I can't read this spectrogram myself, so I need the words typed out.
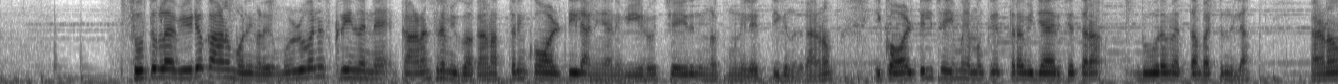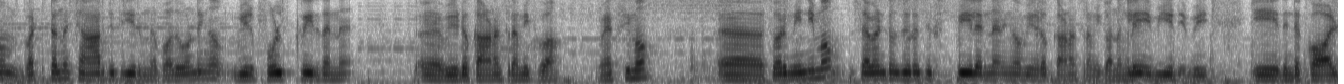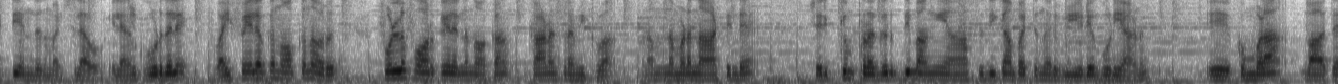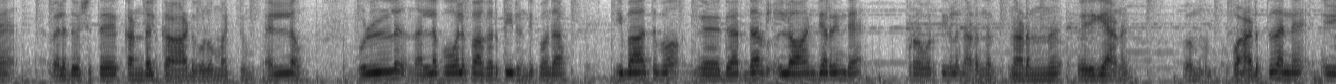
സുഹൃത്തുക്കളെ വീഡിയോ കാണുമ്പോൾ നിങ്ങൾ മുഴുവനും സ്ക്രീൻ തന്നെ കാണാൻ ശ്രമിക്കുക. കാരണം അത്രയും ക്വാളിറ്റിയിലാണ് ഞാൻ വീഡിയോ ചെയ്ത് നിങ്ങൾക്ക് മുന്നിൽ എത്തിക്കുന്നത്. കാരണം ഈ ക്വാളിറ്റിയിൽ ചെയ്യുമ്പോൾ നമുക്ക് ഇത്ര വിചാരിച്ച് ഇത്ര ദൂരം എത്താൻ പറ്റുന്നില്ല. കാരണം പെട്ടെന്ന് ചാർജ് തീരുന്നു. അപ്പോൾ അതുകൊണ്ട് നിങ്ങൾ ഫുൾ സ്ക്രീൻ തന്നെ വീഡിയോ കാണാൻ ശ്രമിക്കുക. Maximum sorry minimum seven two zero six പിയിൽ തന്നെ നിങ്ങൾ വീഡിയോ കാണാൻ ശ്രമിക്കുക. എന്നെങ്കിൽ ഈ വീഡിയോ ഈ ഇതിന്റെ ക്വാളിറ്റി എന്തെന്ന് മനസ്സിലാവും. ഇല്ലെങ്കിൽ കൂടുതൽ വൈഫൈയിലൊക്കെ നോക്കുന്നവർ ഫുള്ള് ഫോർ കെയിൽ തന്നെ നോക്കാൻ കാണാൻ ശ്രമിക്കുക. കാരണം നമ്മുടെ നാട്ടിന്റെ ശരിക്കും പ്രകൃതി ഭംഗി ആസ്വദിക്കാൻ പറ്റുന്ന ഒരു വീഡിയോ കൂടിയാണ്. ഈ കുമ്പള ഭാഗത്തെ വലതുവശത്തെ കണ്ടൽ കാടുകളും മറ്റും എല്ലാം ഫുള്ള് നല്ല പോലെ പകർത്തിയിട്ടുണ്ട്. ഇപ്പോൾ എന്താ ഈ ഭാഗത്ത് ഇപ്പോൾ ഗർഡർ ലോഞ്ചറിന്റെ പ്രവൃത്തികൾ നടന്ന് നടന്ന് വരികയാണ്. അപ്പം അടുത്ത് തന്നെ ഈ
